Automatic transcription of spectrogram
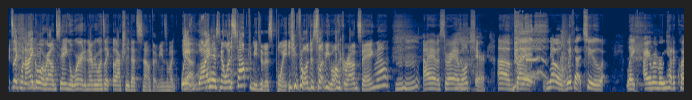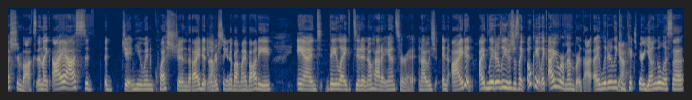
It's like when I go around saying a word and everyone's like, "Oh, actually, that's not what that means." I'm like, "Wait, Yeah. why has no one stopped me to this point? You've all just let me walk around saying that." hmm I have a story I won't share. Um, but no, with that too, like I remember we had a question box, and like I asked a, a genuine question that I didn't Yeah. understand about my body, and they like didn't know how to answer it, and I was, and I didn't. I literally was just like, okay, like I remember that. I literally Yeah. can picture young Alyssa.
